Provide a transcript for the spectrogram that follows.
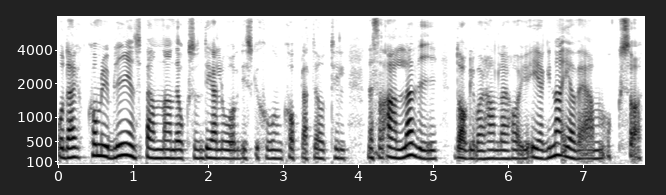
Och där kommer det bli en spännande också dialog, diskussion kopplat till nästan alla vi dagligvaruhandlare har ju egna EVM också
